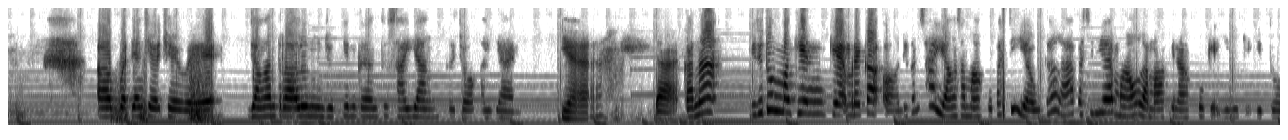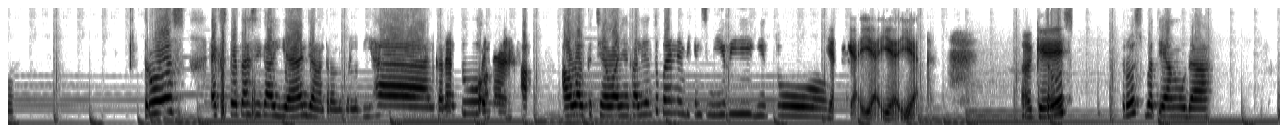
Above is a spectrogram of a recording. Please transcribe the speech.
Eh, buat yang cewek-cewek jangan terlalu nunjukin kalian tuh sayang ke cowok kalian. Ya, Nah, karena itu tuh makin kayak mereka, oh dia kan sayang sama aku, pasti ya udahlah, pasti dia mau lah maafin aku kayak gini kayak gitu. Terus ekspektasi kalian jangan terlalu berlebihan, karena itu benar. awal kecewanya kalian tuh kalian yang bikin sendiri gitu. Ya, ya, ya, ya, ya. Oke. Terus, terus buat yang udah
